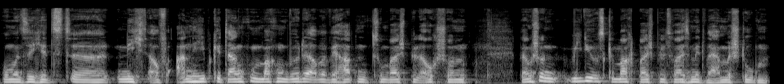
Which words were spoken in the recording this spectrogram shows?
wo man sich jetzt äh, nicht auf Anhieb Gedanken machen würde. Aber wir hatten zum Beispiel auch schon, wir haben schon Videos gemacht, beispielsweise mit Wärmestuben,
